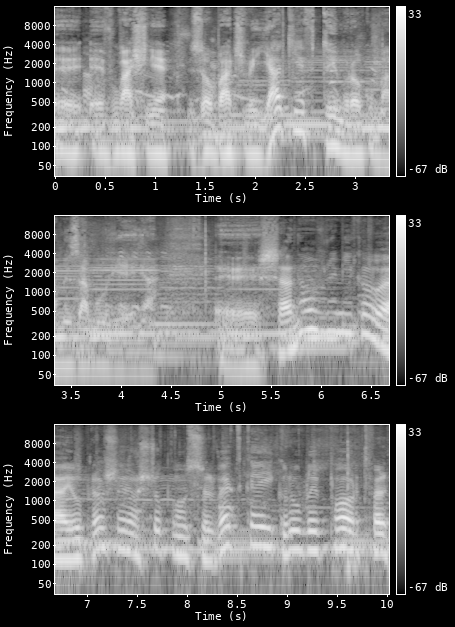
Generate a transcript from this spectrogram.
E, e, właśnie, zobaczmy, jakie w tym roku mamy zamówienia. E, Szanowny Mikołaju, proszę o szczupłą sylwetkę i gruby portfel.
